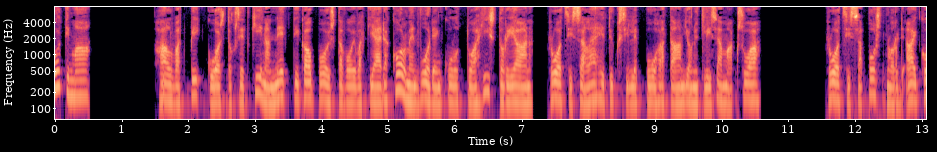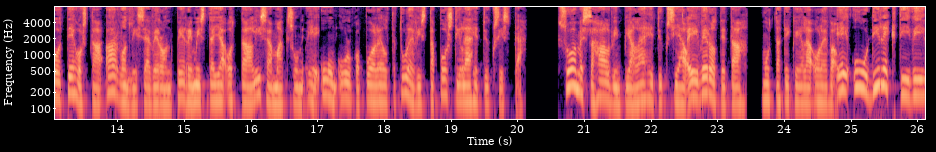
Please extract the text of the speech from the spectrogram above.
Kotimaa. Halvat pikkuostokset Kiinan nettikaupoista voivat jäädä kolmen vuoden kuluttua historiaan, Ruotsissa lähetyksille puuhataan jo nyt lisämaksua. Ruotsissa PostNord aikoo tehostaa arvonlisäveron perimistä ja ottaa lisämaksun EUn ulkopuolelta tulevista postilähetyksistä. Suomessa halvimpia lähetyksiä ei veroteta, mutta tekeillä oleva EU-direktiivi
